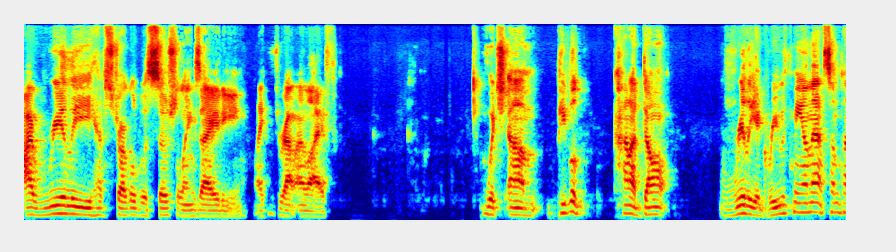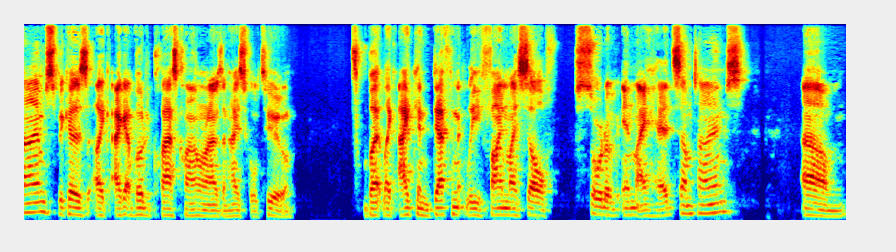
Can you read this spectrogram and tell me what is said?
I really have struggled with social anxiety like throughout my life, which um, people kind of don't really agree with me on that sometimes because like I got voted class clown when I was in high school too. But like I can definitely find myself sort of in my head sometimes. Um,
